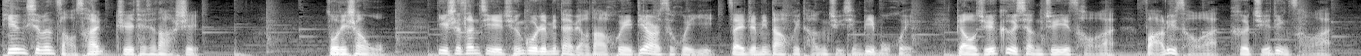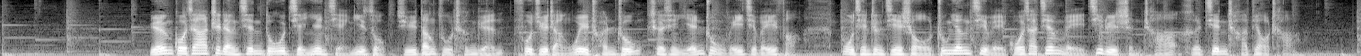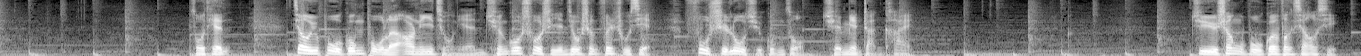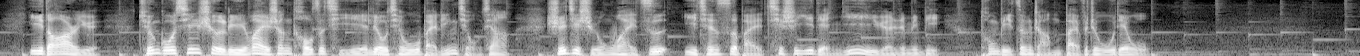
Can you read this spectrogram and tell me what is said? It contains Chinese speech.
听新闻早餐知天下大事。昨天上午，第十三届全国人民代表大会第二次会议在人民大会堂举行闭幕会。表决各项决议草案、法律草案和决定草案。原国家质量监督检验检疫总局党组成员、副局长魏传忠涉嫌严重违纪违法，目前正接受中央纪委国家监委纪律审查和监察调查。昨天，教育部公布了2019年全国硕士研究生分数线，复试录取工作全面展开。据商务部官方消息，一到二月，全国新设立外商投资企业六千五百零九家，实际使用外资一千四百七十一点一亿元人民币，同比增长百分之五点五。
